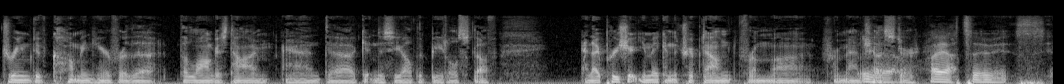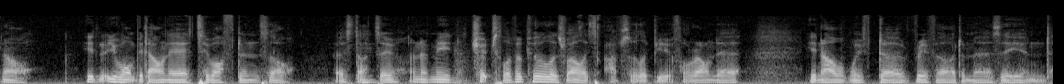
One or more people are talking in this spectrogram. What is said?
dreamed of coming here for the the longest time and uh, getting to see all the Beatles stuff. And I appreciate you making the trip down from uh, from Manchester. Yeah, I had to. It's you know, you, you won't be down here too often, so I just had to. And I mean, a trip to Liverpool as well. It's absolutely beautiful around here. You know, with the River, the Mersey, and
